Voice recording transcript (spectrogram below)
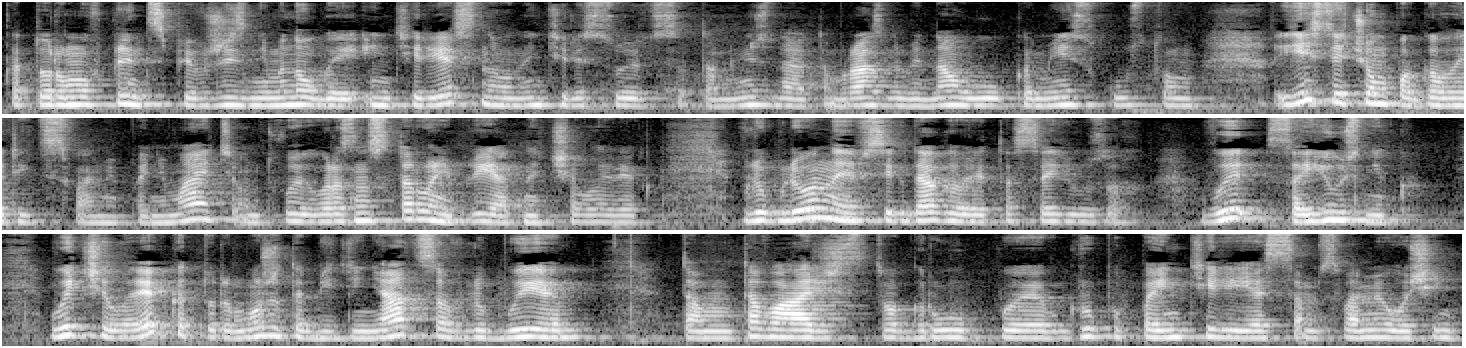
которому, в принципе, в жизни многое интересно, он интересуется, там, не знаю, там, разными науками, искусством. Есть о чем поговорить с вами, понимаете? Вот вы разносторонний, приятный человек. Влюбленные всегда говорят о союзах. Вы союзник. Вы человек, который может объединяться в любые там, товарищества, группы, группы по интересам. С вами очень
